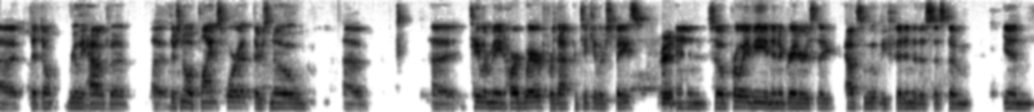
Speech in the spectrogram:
uh, that don't really have a, uh, there's no appliance for it. There's no uh, uh, tailor-made hardware for that particular space. Right. And so Pro AV and integrators, they absolutely fit into the system in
